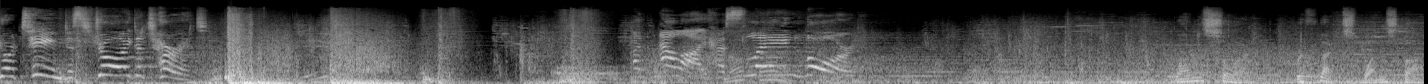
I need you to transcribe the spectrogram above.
Your team destroyed a turret. An ally has slain Lord. One sword reflects one spot.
